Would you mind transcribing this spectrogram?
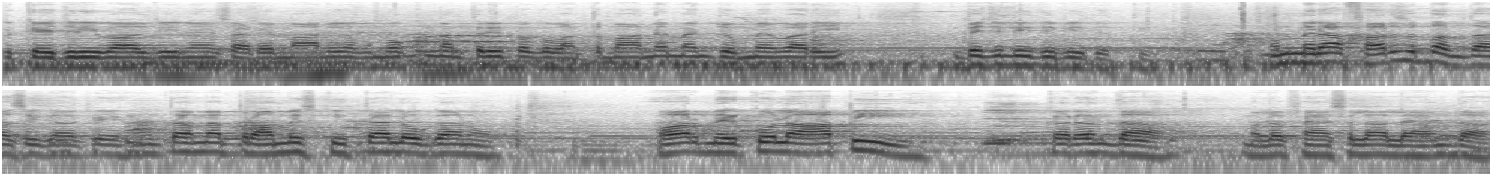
ਕੇਜਰੀਵਾਲ ਜੀ ਨੇ ਸਾਡੇ ਮਾਨਯੋਗ ਮੁੱਖ ਮੰਤਰੀ ਭਗਵੰਤ ਮਾਨ ਨੇ ਮੈਨੂੰ ਜ਼ਿੰਮੇਵਾਰੀ ਬਿਜਲੀ ਦੀ ਵੀ ਦਿੱਤੀ। ਹੁਣ ਮੇਰਾ ਫਰਜ਼ ਬਣਦਾ ਸੀਗਾ ਕਿ ਹੁਣ ਤਾਂ ਮੈਂ ਪ੍ਰੋਮਿਸ ਕੀਤਾ ਲੋਕਾਂ ਨੂੰ ਔਰ ਮੇਰੇ ਕੋਲ ਆਪ ਹੀ ਕਰਨ ਦਾ, ਮਤਲਬ ਫੈਸਲਾ ਲੈਣ ਦਾ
